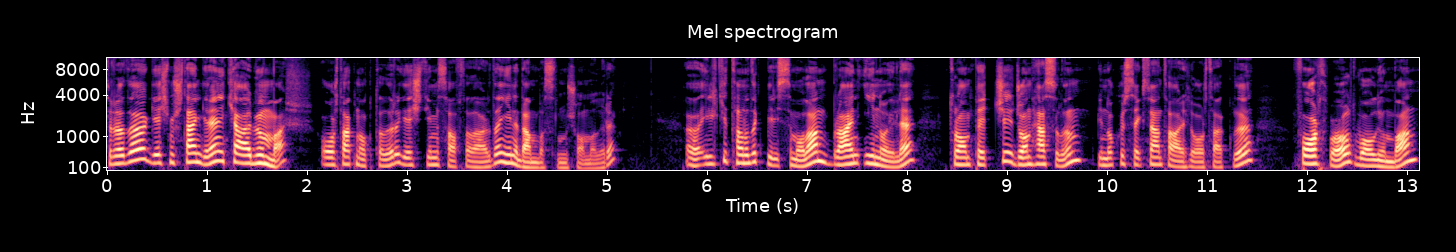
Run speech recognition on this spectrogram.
Sırada geçmişten gelen iki albüm var. Ortak noktaları geçtiğimiz haftalarda yeniden basılmış olmaları. Ee, ilki tanıdık bir isim olan Brian Eno ile trompetçi John Hassell'ın 1980 tarihli ortaklığı Fourth World Volume 1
